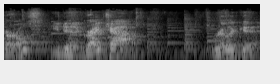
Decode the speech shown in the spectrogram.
girls, you did a great job. Really good.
